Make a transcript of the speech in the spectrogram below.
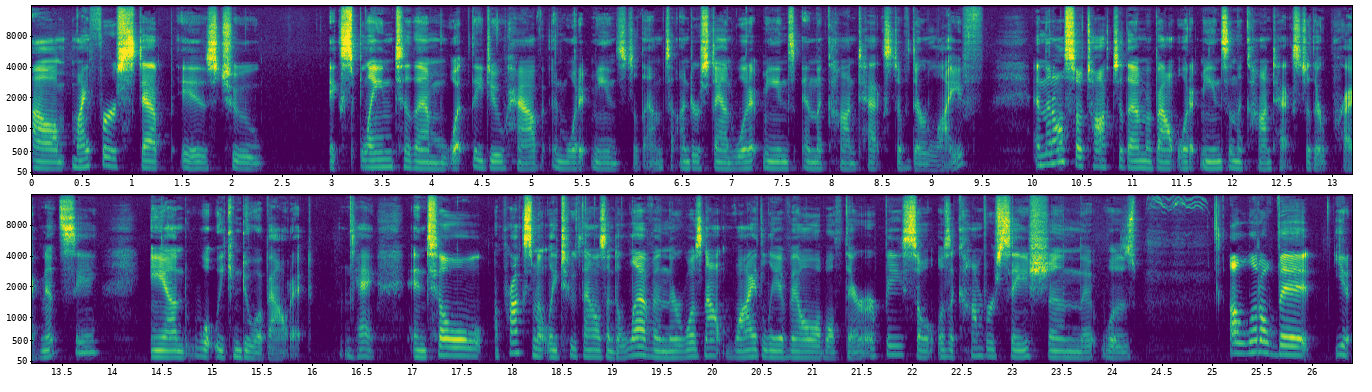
um, my first step is to explain to them what they do have and what it means to them, to understand what it means in the context of their life, and then also talk to them about what it means in the context of their pregnancy and what we can do about it. Okay, until approximately 2011, there was not widely available therapy, so it was a conversation that was a little bit you know,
